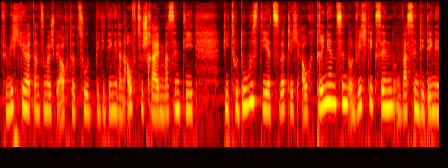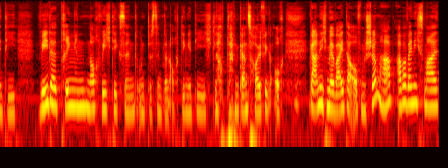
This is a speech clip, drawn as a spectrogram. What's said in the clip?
Für mich gehört dann zum Beispiel auch dazu, die Dinge dann aufzuschreiben. Was sind die, die To-Dos, die jetzt wirklich auch dringend sind und wichtig sind? Und was sind die Dinge, die weder dringend noch wichtig sind? Und das sind dann auch Dinge, die ich glaube dann ganz häufig auch gar nicht mehr weiter auf dem Schirm habe. Aber wenn ich es mal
